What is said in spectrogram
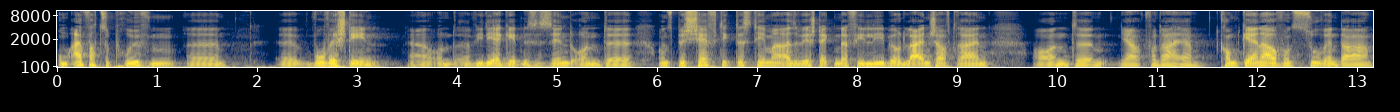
um einfach zu prüfen, äh, äh wo wir stehen. Ja, und äh, wie die Ergebnisse sind. Und äh, uns beschäftigt das Thema. Also wir stecken da viel Liebe und Leidenschaft rein. Und ähm, ja, von daher kommt gerne auf uns zu, wenn da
